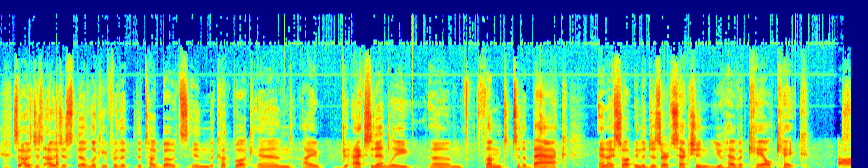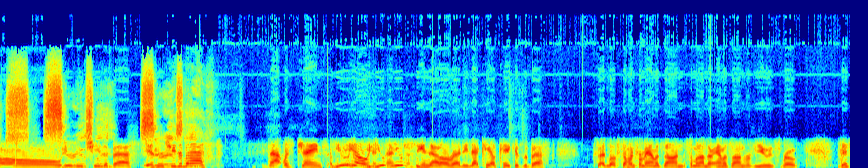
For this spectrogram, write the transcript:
So I was just I was just uh, looking for the, the tugboats in the cookbook, and I accidentally um, thumbed to the back, and I saw in the dessert section you have a kale cake. Oh, isn't she the best? Isn't she the best? that was Jane's You know, you invention. you've seen that already. That kale cake is the best. I love someone from Amazon. Someone on their Amazon reviews wrote, "This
